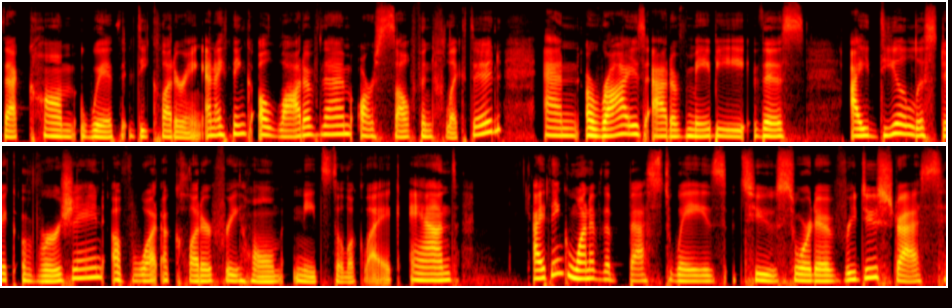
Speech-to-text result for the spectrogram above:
that come with decluttering. And I think a lot of them are self-inflicted and arise out of maybe this idealistic version of what a clutter-free home needs to look like. And I think one of the best ways to sort of reduce stress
